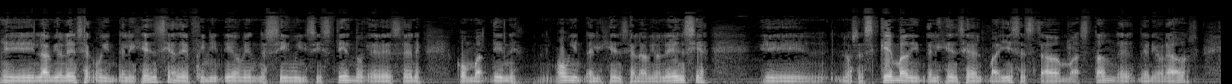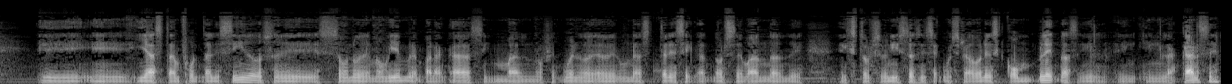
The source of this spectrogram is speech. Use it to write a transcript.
Eh, la violencia con inteligencia, definitivamente sigo insistiendo que debe ser combatir con inteligencia la violencia. Eh, los esquemas de inteligencia del país estaban bastante deteriorados, eh, ya están fortalecidos. solo de noviembre para acá, sin mal no recuerdo, de haber unas 13, 14 bandas de extorsionistas y secuestradores completas en la cárcel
